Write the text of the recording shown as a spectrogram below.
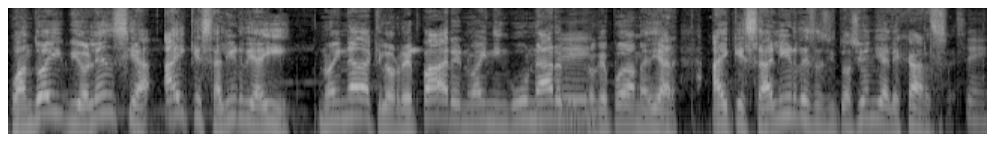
Cuando hay violencia hay que salir de ahí. No hay nada que lo repare, no hay ningún árbitro Sí. que pueda mediar. Hay que salir de esa situación y alejarse. Sí.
